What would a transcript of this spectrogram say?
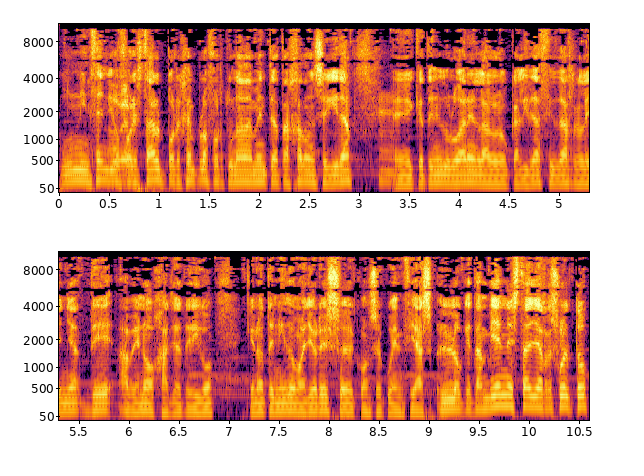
Un incendio forestal, por ejemplo, afortunadamente atajado enseguida, eh, que ha tenido lugar en la localidad ciudad releña de Avenojas. Ya te digo que no ha tenido mayores eh, consecuencias. Lo que también está ya resuelto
